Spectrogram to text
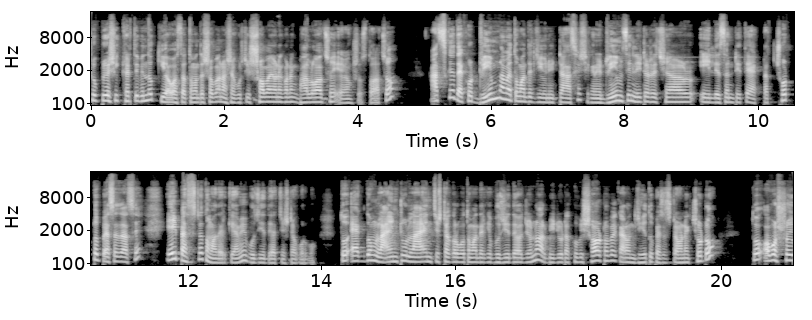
সুপ্রিয় শিক্ষার্থীবৃন্দ, কী অবস্থা তোমাদের সবার? আশা করছি সবাই অনেক অনেক ভালো আছো এবং সুস্থ আছো। আজকে দেখো ড্রিম নামে তোমাদের যে ইউনিটটা আছে, সেখানে ড্রিমস ইন লিটারেচার এই লেসনটিতে একটা ছোট্ট প্যাসেজ আছে। এই প্যাসেজটা তোমাদেরকে আমি বুঝিয়ে দেওয়ার চেষ্টা করব। তো একদম লাইন টু লাইন চেষ্টা করব তোমাদেরকে বুঝিয়ে দেওয়ার জন্য, আর ভিডিওটা খুবই শর্ট হবে, কারণ যেহেতু প্যাসেজটা অনেক ছোট, তো অবশ্যই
